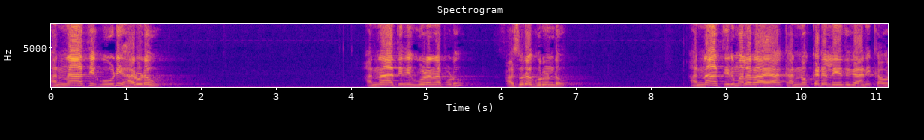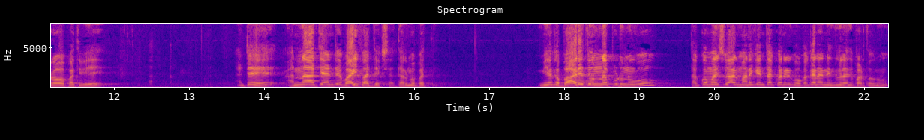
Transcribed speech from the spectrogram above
అన్నాతి గూడి హరుడవు. అన్నాతిని గూడనప్పుడు అసుర గురుండవు. అన్నా తిరుమల రాయ కన్నొక్కటే లేదు కానీ కౌరవపతివే అంటే అన్నాతి అంటే వైఫ్ అధ్యక్ష ధర్మపత్ని. మీ యొక్క భార్యతో ఉన్నప్పుడు నువ్వు తక్కువ మనిషి వారు మనకేం తక్కువ నీకు ఒక కన్నా ఎందుకు రది పడతావు నువ్వు?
